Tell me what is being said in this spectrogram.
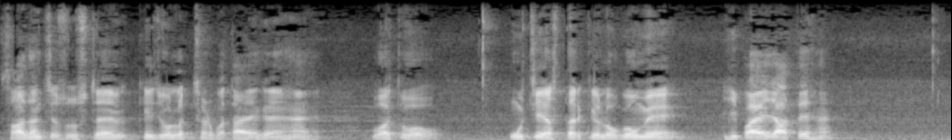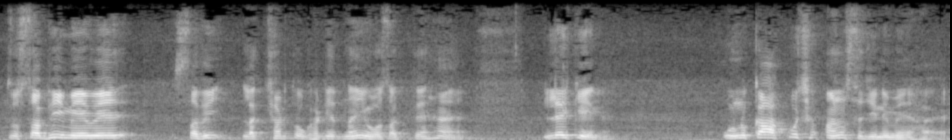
साधन चतुष्टय के जो लक्षण बताए गए हैं, वह तो ऊँचे स्तर के लोगों में ही पाए जाते हैं। तो सभी में वे, सभी लक्षण तो घटित नहीं हो सकते हैं। लेकिन उनका कुछ अंश जिनमें है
